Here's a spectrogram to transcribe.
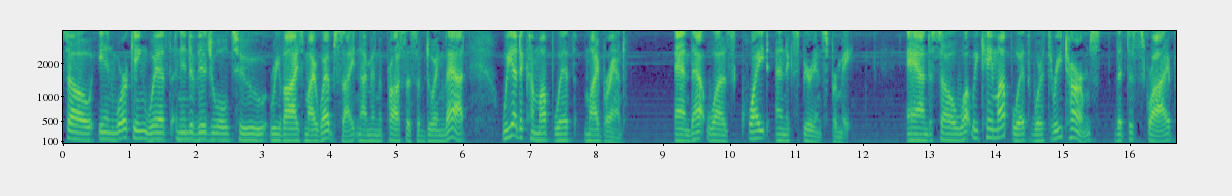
So, in working with an individual to revise my website, and I'm in the process of doing that, we had to come up with my brand. And that was quite an experience for me. And so, what we came up with were three terms that describe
